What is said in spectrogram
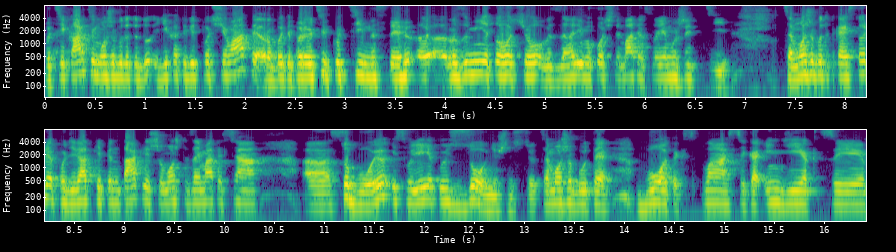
По цій карті може будете їхати відпочивати, робити переоцінку цінностей, е, е, розуміння того, чого ви взагалі ви хочете мати в своєму житті. Це може бути така історія по дев'ятки Пентаклі, що можете займатися собою і своєю якоюсь зовнішністю. Це може бути ботекс, пластика, ін'єкції,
